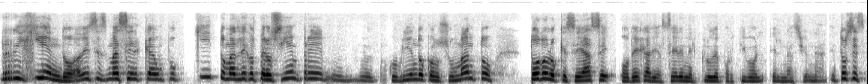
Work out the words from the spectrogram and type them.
rigiendo, a veces más cerca, un poquito más lejos, pero siempre mm, cubriendo con su manto todo lo que se hace o deja de hacer en el Club Deportivo el, Nacional. Entonces,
